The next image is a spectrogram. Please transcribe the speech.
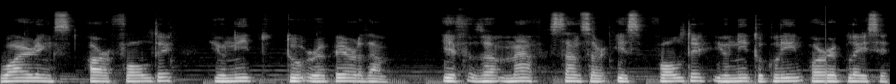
wirings are faulty, you need to repair them. If the MAF sensor is faulty, you need to clean or replace it.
